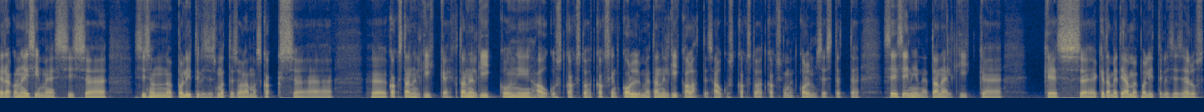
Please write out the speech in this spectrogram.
erakonna esimees, siis, äh, siis on poliitilises mõttes olemas kaks äh, kaks Tanel Kiike, ehk Tanel Kiik kuni august kaks tuhat kakskümmend kolm ja Tanel Kiik alates august kaks tuhat kakskümmend kolm, sest et see senine Tanel Kiik äh, kes, keda me teame poliitilises elus,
